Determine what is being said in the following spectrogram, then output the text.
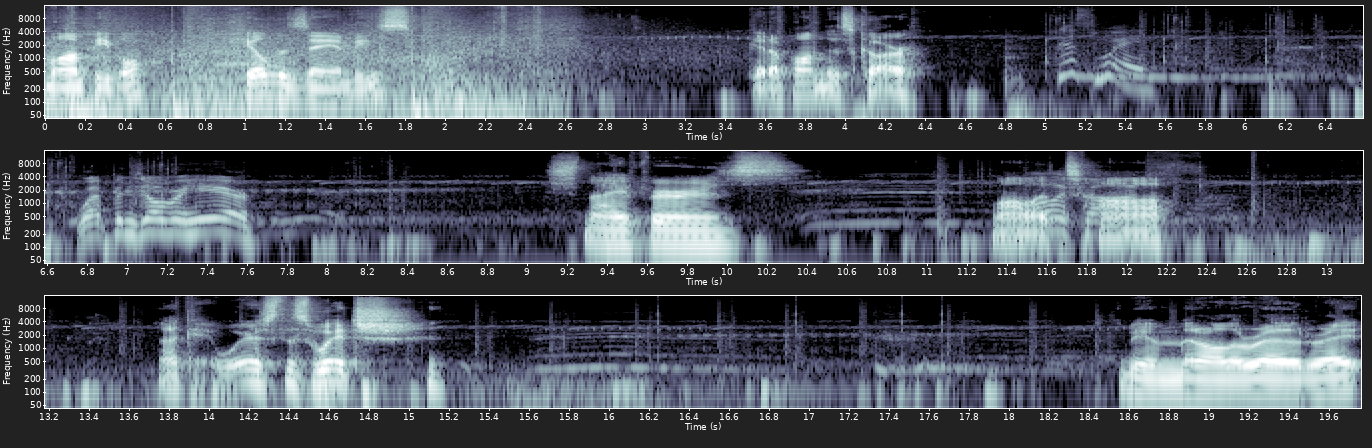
Come on, people. Kill the zombies. Get up on this car. This way. Weapons over here. Snipers. Molotov. Okay, where's this witch? Be in the middle of the road, right?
